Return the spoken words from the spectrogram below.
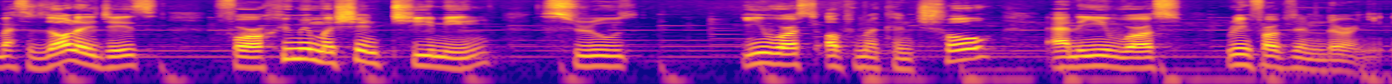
methodologies for human-machine teaming through inverse optimal control and inverse reinforcement learning.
